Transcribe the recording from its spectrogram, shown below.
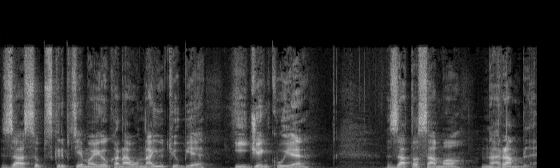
za subskrypcję mojego kanału na YouTubie i dziękuję za to samo na Ramble.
